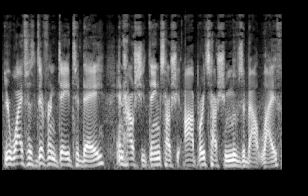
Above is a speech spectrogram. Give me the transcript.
Your wife is different day to day in how she thinks, how she operates, how she moves about life.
